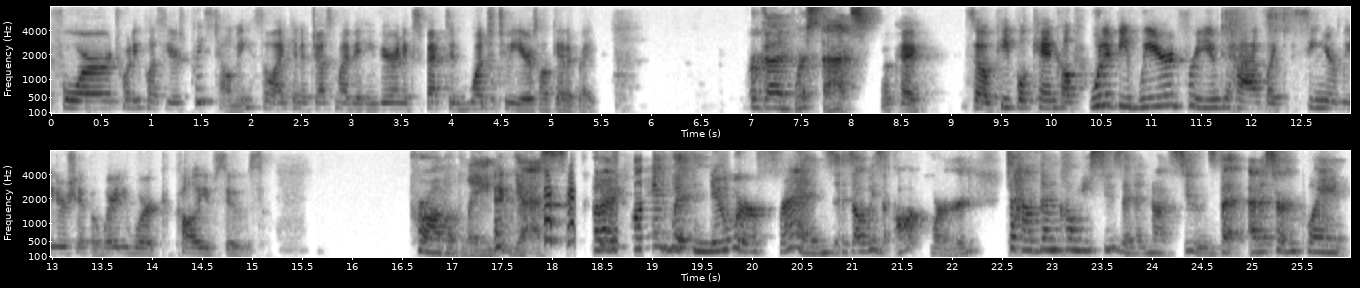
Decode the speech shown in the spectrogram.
for 20 plus years, please tell me so I can adjust my behavior and expect in one to two years I'll get it right. We're good. We're set. Okay. So people can call. Would it be weird for you to have like senior leadership at where you work call you Suze? Probably, yes. but I find with newer friends, it's always awkward to have them call me Susan and not Suze. But at a certain point,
